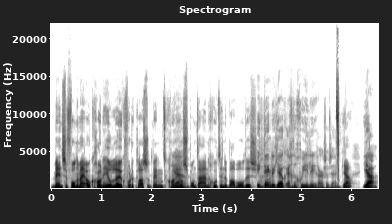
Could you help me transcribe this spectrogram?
mensen vonden mij ook gewoon heel leuk voor de klas. Ik ben natuurlijk gewoon Ja. heel spontaan goed in de babbel. Dus Ik denk dat jij ook echt een goede leraar zou zijn. Ja? Ja.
